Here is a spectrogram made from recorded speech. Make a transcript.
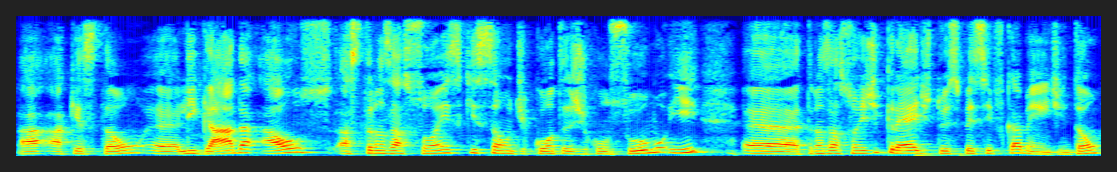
a, a questão é, ligada aos, às transações que são de contas de consumo e é, transações de crédito especificamente. Então,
